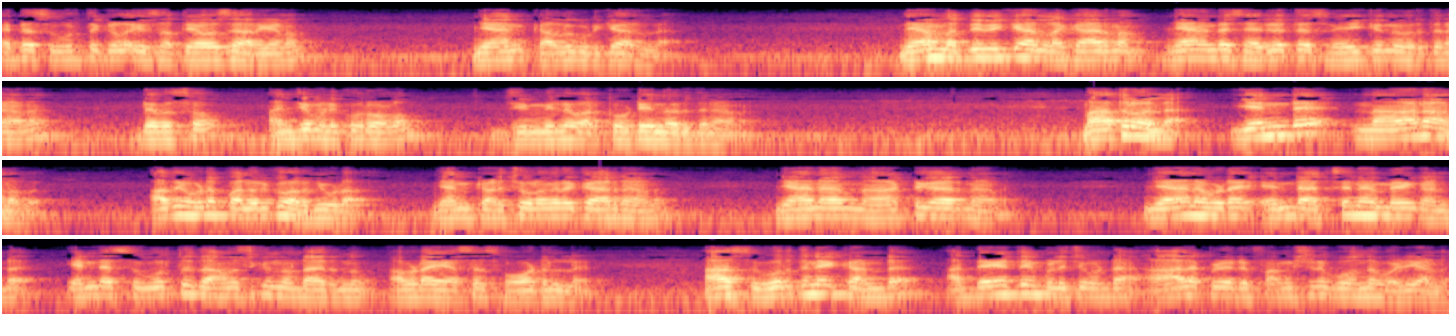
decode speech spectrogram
എന്റെ സുഹൃത്തുക്കൾ ഈ സത്യാവസ്ഥ അറിയണം. ഞാൻ കള്ളു കുടിക്കാറില്ല. ഞാൻ മദ്യപിക്കാറില്ല. കാരണം ഞാൻ എന്റെ ശരീരത്തെ സ്നേഹിക്കുന്ന ഒരുത്തനാണ്. ദിവസവും അഞ്ചു മണിക്കൂറോളം ജിമ്മിൽ വർക്കൗട്ട് ചെയ്യുന്ന ഒരുത്തനാണ്. മാത്രമല്ല എന്റെ നാടാണത്. അത് ഇവിടെ പലർക്കും അറിഞ്ഞുകൂടാ. ഞാൻ കളിച്ചുളങ്ങരക്കാരനാണ് ഞാൻ ആ നാട്ടുകാരനാണ്. ഞാൻ അവിടെ എന്റെ അച്ഛനും അമ്മയും കണ്ട് എന്റെ സുഹൃത്ത് താമസിക്കുന്നുണ്ടായിരുന്നു അവിടെ എസ് എസ് ഹോട്ടലിൽ. ആ സുഹൃത്തിനെ കണ്ട് അദ്ദേഹത്തെ വിളിച്ചുകൊണ്ട് ആലപ്പുഴ ഒരു ഫംഗ്ഷന് പോകുന്ന വഴിയാണ്.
